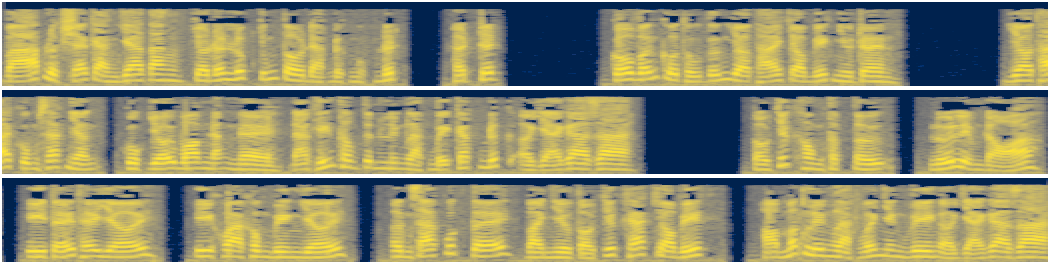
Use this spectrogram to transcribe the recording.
và áp lực sẽ càng gia tăng cho đến lúc chúng tôi đạt được mục đích. Hết trích. Cố vấn của Thủ tướng Do Thái cho biết như trên. Do Thái cũng xác nhận cuộc dội bom nặng nề đã khiến thông tin liên lạc bị cắt đứt ở giải Gaza. Tổ chức Hồng Thập Tự, Lưỡi Liềm Đỏ, Y tế Thế giới, Y khoa Không Biên Giới, Ân xá Quốc tế và nhiều tổ chức khác cho biết họ mất liên lạc với nhân viên ở giải Gaza.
